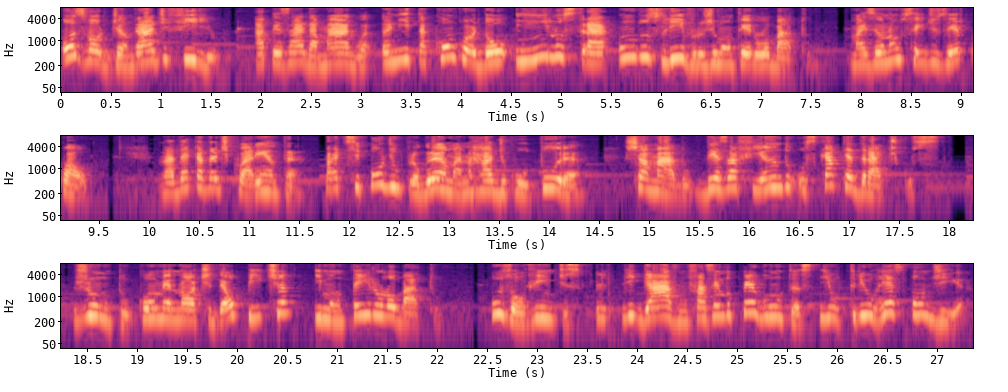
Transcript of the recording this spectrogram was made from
Oswald de Andrade Filho. Apesar da mágoa, Anita concordou em ilustrar um dos livros de Monteiro Lobato, mas eu não sei dizer qual. Na década de 40, participou de um programa na Rádio Cultura chamado Desafiando os Catedráticos, junto com Menotti Del Piccia e Monteiro Lobato. Os ouvintes ligavam fazendo perguntas e o trio respondia.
